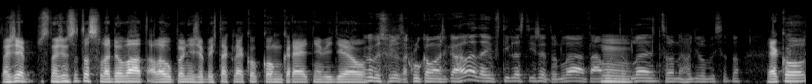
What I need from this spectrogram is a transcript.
takže snažím se to sledovat, ale úplně, že bych takhle jako konkrétně viděl. Jako bys chodil za klukama a říkal, hele, tady v téhle stíře tohle a tam hmm. tohle, co, nehodilo by se to? Jako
